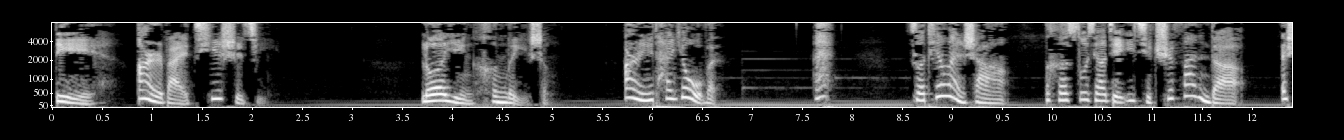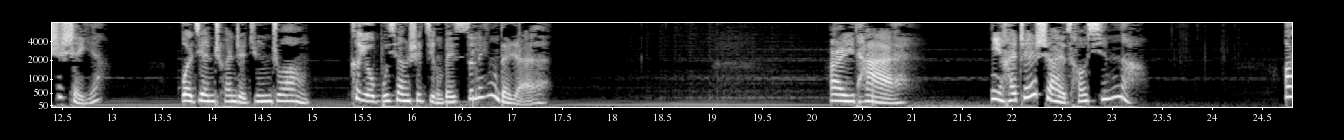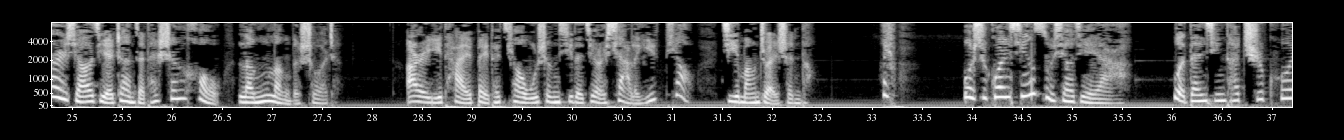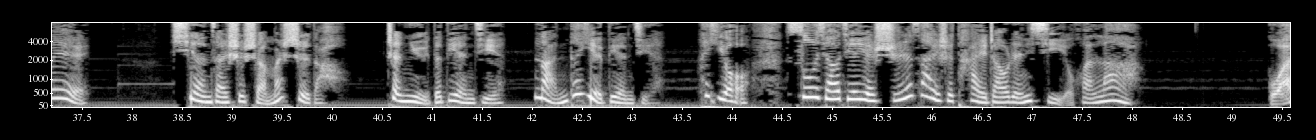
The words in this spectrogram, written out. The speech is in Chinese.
第二百七十集，罗隐哼了一声，二姨太又问：“哎，昨天晚上和苏小姐一起吃饭的是谁呀？我见穿着军装，可又不像是警备司令的人。”二姨太，你还真是爱操心呐。二小姐站在他身后，冷冷的说着。二姨太被他悄无声息的劲儿吓了一跳，急忙转身道：“哎呦，我是关心苏小姐呀，我担心她吃亏。现在是什么世道？这女的惦记，男的也惦记。哎呦，苏小姐也实在是太招人喜欢啦。”滚！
